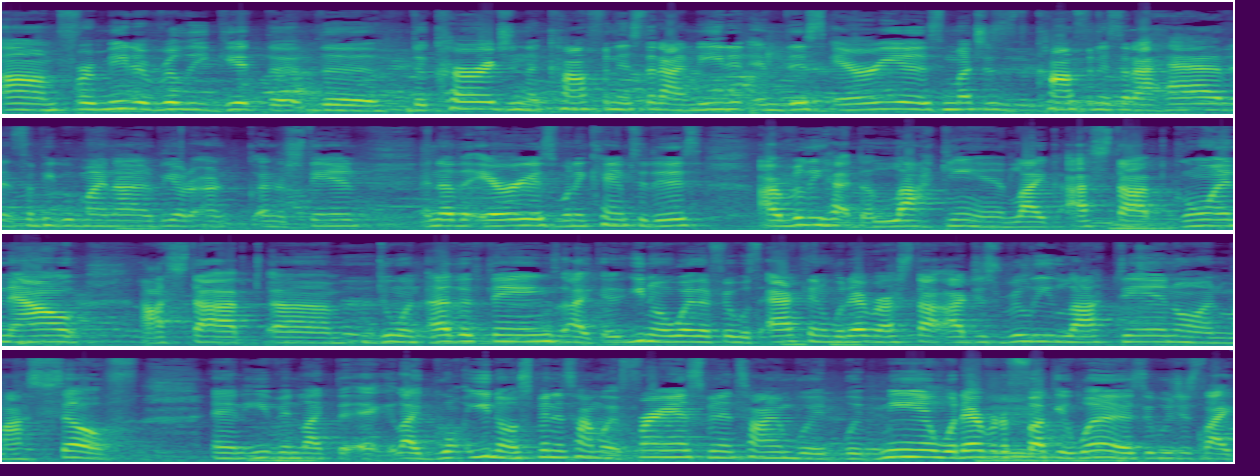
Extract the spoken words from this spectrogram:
um, for me to really get the, the the courage and the confidence that I needed in this area, as much as the confidence that I have, and some people might not be able to un- understand in other areas. When it came to this, I really had to lock in. Like I stopped going out, I stopped um, doing other things, like you know whether if it was acting, whatever. I stopped. I just really locked in on myself. And even mm-hmm. like the like you know spending time with friends, spending time with with men, whatever the fuck it was, it was just like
